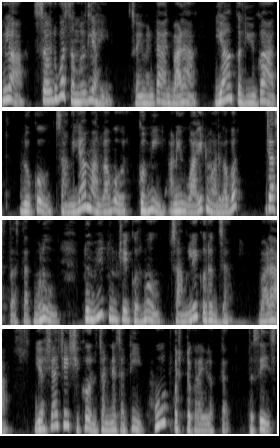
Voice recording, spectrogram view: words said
तुला सर्व समजले आहे. स्वामी म्हणतात बाळा या कलियुगात लोक चांगल्या मार्गावर कमी आणि वाईट मार्गावर जास्त असतात. म्हणून तुम्ही तुमचे कर्म चांगले करत जा. बाळा यशाचे शिखर चढण्यासाठी खूप कष्ट करावे लागतात. तसेच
